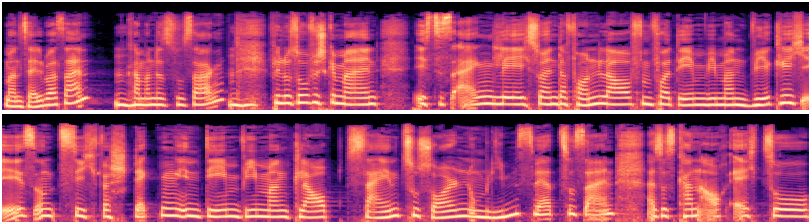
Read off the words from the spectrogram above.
man selber sein. Kann man das so sagen? Philosophisch gemeint ist es eigentlich so ein Davonlaufen vor dem, wie man wirklich ist und sich verstecken in dem, wie man glaubt sein zu sollen, um liebenswert zu sein. Also es kann auch echt so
